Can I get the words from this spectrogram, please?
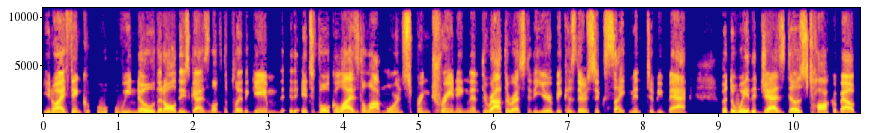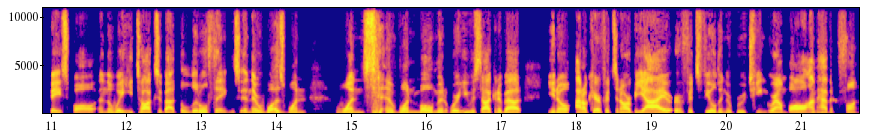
You know, I think we know that all these guys love to play the game. It's vocalized a lot more in spring training than throughout the rest of the year because there's excitement to be back. But the way that Jazz does talk about baseball and the way he talks about the little things, and there was one one one moment where he was talking about, you know, I don't care if it's an RBI or if it's fielding a routine ground ball, I'm having fun.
